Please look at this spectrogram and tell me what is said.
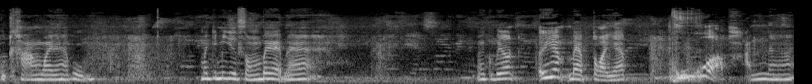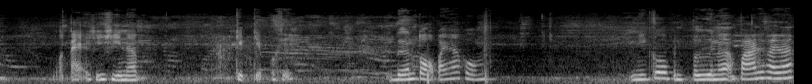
กดค้างไว้นะครับผม มันจะมีอยู่สองแบบนะฮะมันก็เป็นเอ้ยแบบต่อยครับพั่วพันนะฮะหัวแตกชิ้นๆนะครับ เก็บเก็บโอเค เดินต่อไปครับผม นี่ก็เป็นปืนนะปาที่ใครนะ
